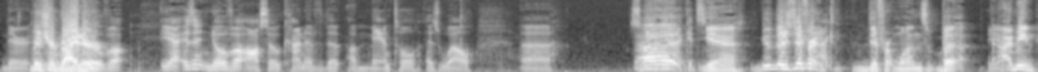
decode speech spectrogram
there Richard Rider. Nova, yeah, isn't Nova also kind of the a mantle as well? Uh, so uh, yeah, I could see. yeah, there's different Yeah, different ones, but Yeah. I mean,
